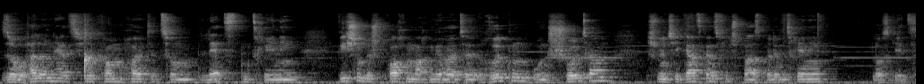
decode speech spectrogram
So, hallo und herzlich willkommen heute zum letzten Training. Wie schon besprochen, machen wir heute Rücken und Schultern. Ich wünsche dir ganz, ganz viel Spaß bei dem Training. Los geht's.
